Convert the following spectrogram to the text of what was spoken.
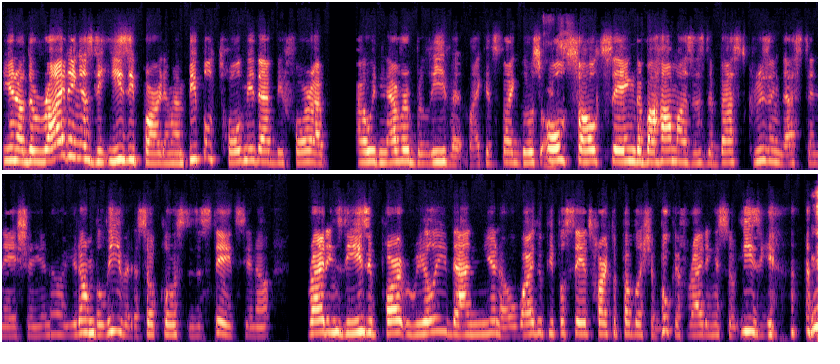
you know, the writing is the easy part. And when people told me that before, I, I would never believe it. Like, it's like those yes. old salts saying the Bahamas is the best cruising destination. You know, you don't believe it. It's so close to the States, you know writing's the easy part really then you know why do people say it's hard to publish a book if writing is so easy?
